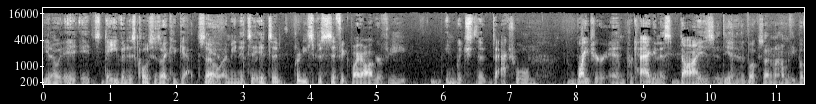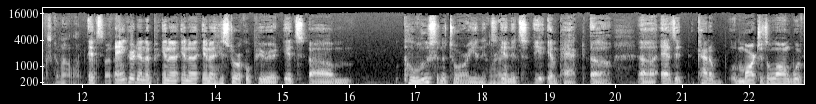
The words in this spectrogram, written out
You know, it, it's David as close as I could get. So, Yeah. I mean, it's a, it's a pretty specific biography in which the, the actual writer and protagonist dies at the end of the book. So I don't know how many books come out like that. It's but, anchored in a in a in a in a historical period. It's um, hallucinatory in its Right. in its impact uh, uh, as it kind of marches along with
